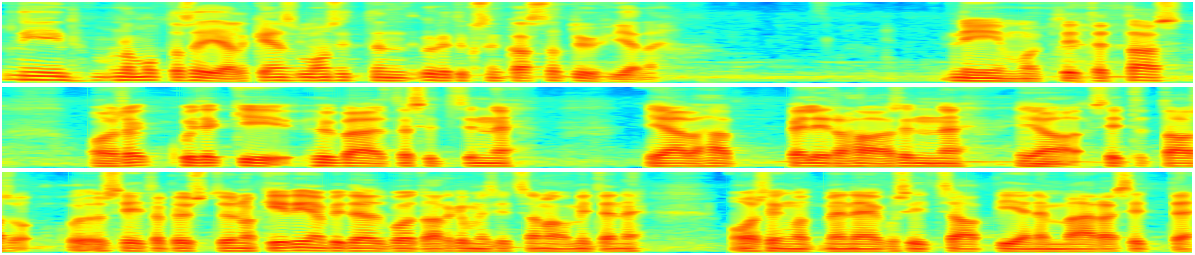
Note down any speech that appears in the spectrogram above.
niin, no, mutta sen jälkeen sulla on sitten yrityksen kassa tyhjänä. Niin, mutta sitten taas on se kuitenkin hyvä, että sitten sinne jää vähän pelirahaa sinne ja mm. sitten taas siitä pystyy, no kirjanpitäjät voi tarkemmin sitten sanoa, miten ne osingot menee, kun siitä saa pienen määrän sitten.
